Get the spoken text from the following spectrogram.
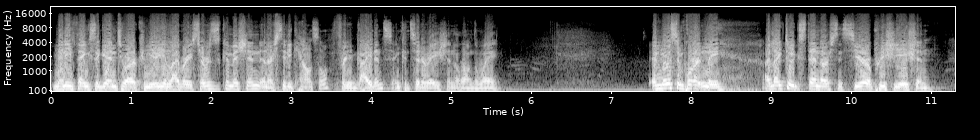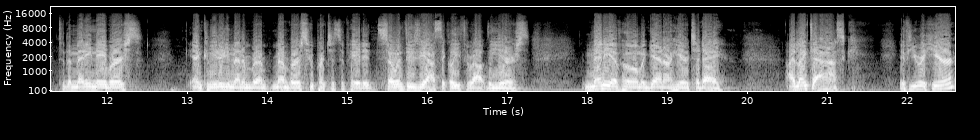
Many thanks again to our Community and Library Services Commission and our City Council for your guidance and consideration along the way. And most importantly, I'd like to extend our sincere appreciation to the many neighbors and community mem members who participated so enthusiastically throughout the years, many of whom, again, are here today. I'd like to ask, if you were here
